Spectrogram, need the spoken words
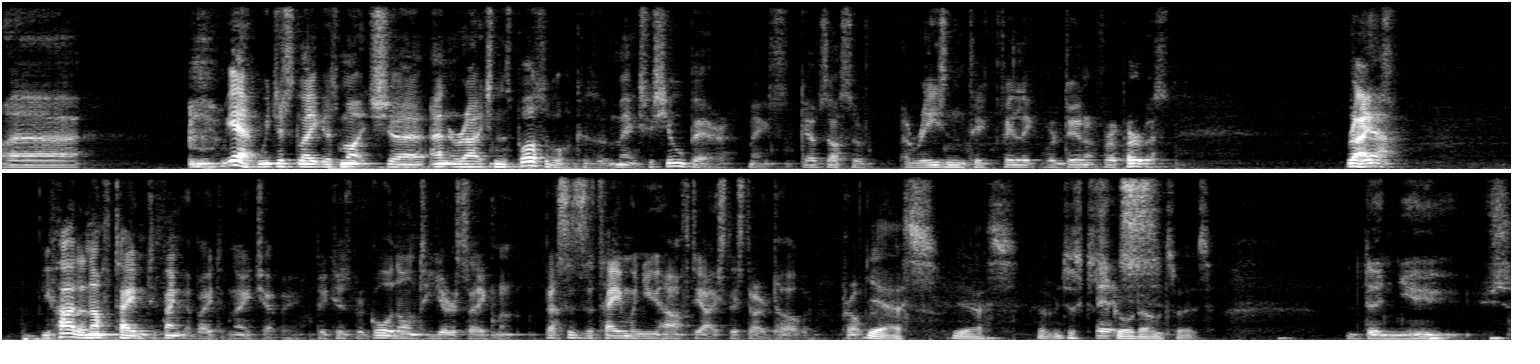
Uh, yeah, we just like as much uh, interaction as possible because it makes the show better. Makes gives us a, a reason to feel like we're doing it for a purpose. Right. Yeah. You've had enough time to think about it now, Chippy, because we're going on to your segment. This is the time when you have to actually start talking. Probably. Yes, yes. Let me just scroll It's- down to it. The news.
